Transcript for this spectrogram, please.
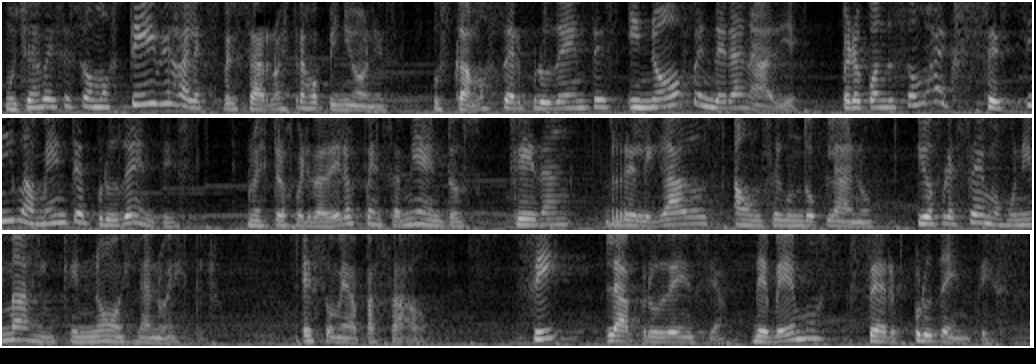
Muchas veces somos tibios al expresar nuestras opiniones. Buscamos ser prudentes y no ofender a nadie. Pero cuando somos excesivamente prudentes, nuestros verdaderos pensamientos quedan relegados a un segundo plano y ofrecemos una imagen que no es la nuestra. Eso me ha pasado. Sí, la prudencia. Debemos ser prudentes.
